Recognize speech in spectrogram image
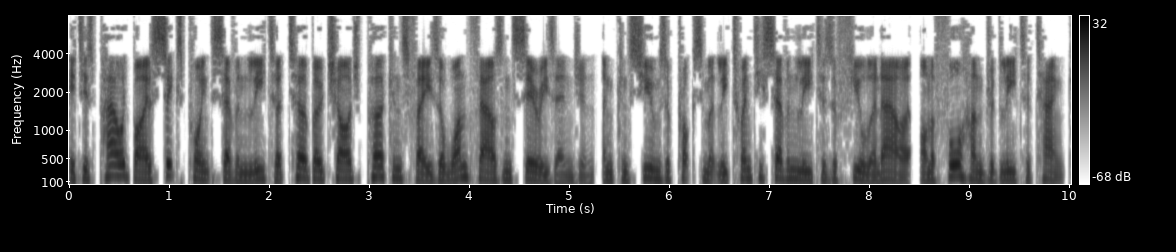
It is powered by a 6.7-litre turbocharged Perkins Phaser 1000 series engine, and consumes approximately 27 litres of fuel an hour, on a 400-litre tank.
